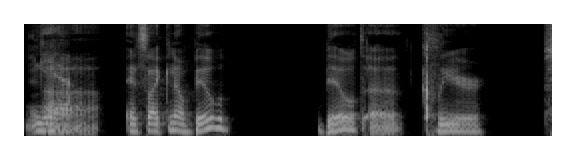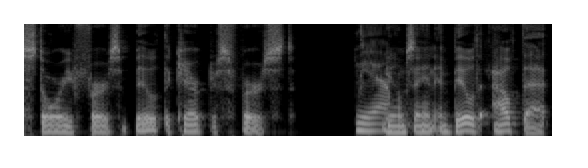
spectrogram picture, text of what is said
yeah, Uh, it's like no, build build a clear story first. Build the characters first. yeah, You know what I'm saying? And build out that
